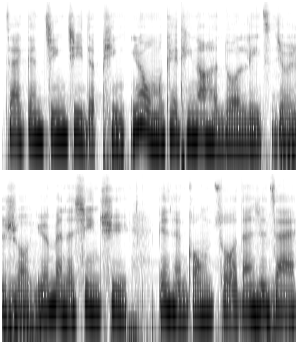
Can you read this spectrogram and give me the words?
再跟经济的平，因为我们可以听到很多例子，就是说原本的兴趣变成工作，但是在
